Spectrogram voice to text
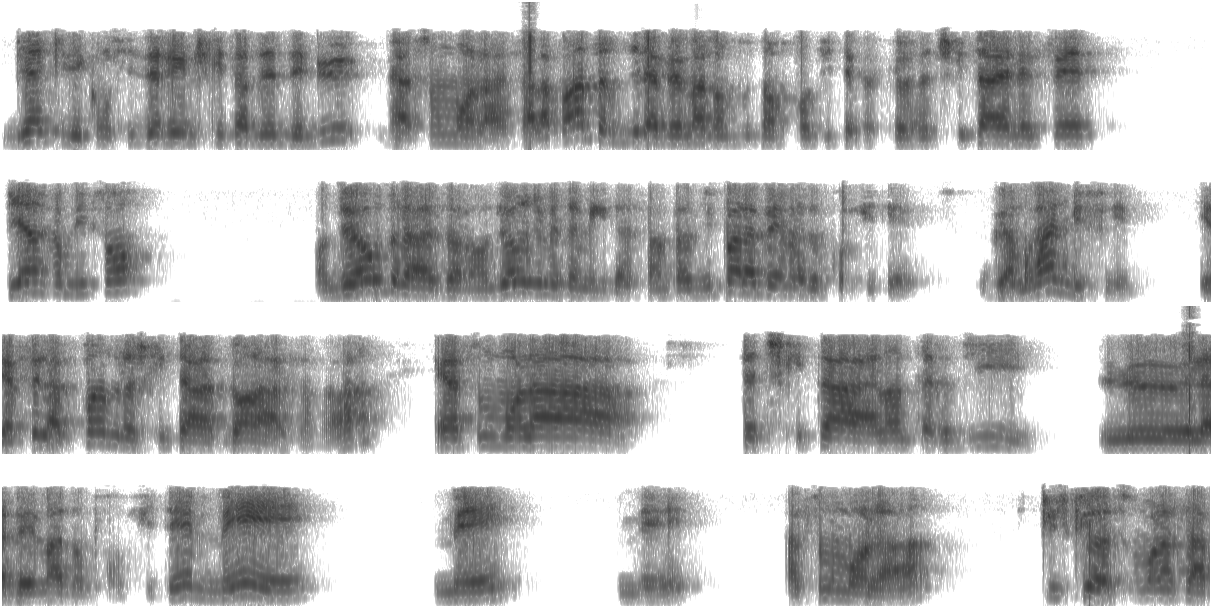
bien qu'il ait considéré une shrita dès le début, mais à ce moment-là, ça l'a pas interdit la béma d'en profiter, parce que cette shrita, elle est faite bien comme il faut, en dehors de la Hazara, en dehors du Betamikdash, ça n'interdit pas la béma de profiter. Ou Gamran Biflim, il a fait la fin de la shrita dans la Hazara, et à ce moment-là, cette shrita, elle interdit le, la béma d'en profiter, mais, mais, mais, à ce moment-là, puisque à ce moment-là, ça,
